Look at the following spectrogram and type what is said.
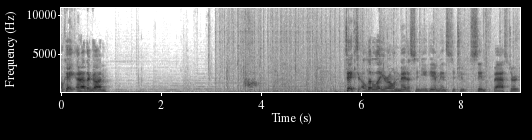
Okay, another gun. Take a little of your own medicine, you damn Institute synth bastard.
